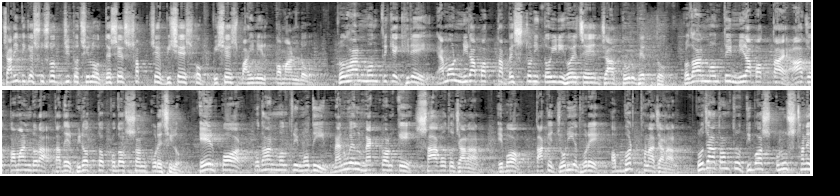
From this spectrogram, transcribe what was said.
চারিদিকে সুসজ্জিত ছিল দেশের সবচেয়ে বিশেষ ও বিশেষ বাহিনীর কমান্ডো। প্রধানমন্ত্রীকে ঘিরে এমন নিরাপত্তা বেষ্টনী তৈরি হয়েছে যা দুর্ভেদ্য। প্রধানমন্ত্রীর নিরাপত্তায় আজও কমান্ডোরা তাদের বীরত্ব প্রদর্শন করেছিল। এরপর প্রধানমন্ত্রী মোদী ম্যানুয়েল ম্যাক্রনকে স্বাগত জানান এবং তাকে জড়িয়ে ধরে অভ্যর্থনা জানান। প্রজাতন্ত্র দিবস অনুষ্ঠানে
